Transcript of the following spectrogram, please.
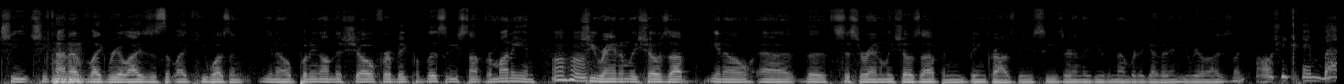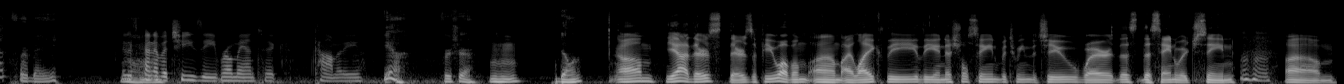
she she kind of Mhm. like realizes that like he wasn't you know putting on this show for a big publicity stunt for money, and Mm-hmm. she randomly shows up. You know, uh, the sister randomly shows up, and Bing Crosby sees her, and they do the number together, and he realizes like, oh, she came back for me. It is kind of a cheesy romantic comedy. Yeah, for sure. Mm-hmm. Dylan. Um, yeah, there's there's a few of them. Um, I like the the initial scene between the two where this the sandwich scene. Mm-hmm. Um,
